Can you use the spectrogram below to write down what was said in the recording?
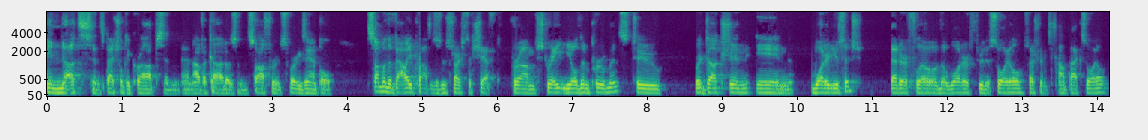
in nuts and specialty crops and, and avocados and soft fruits, for example some of the value proposition starts to shift from straight yield improvements to reduction in water usage, better flow of the water through the soil, especially if it's compact soil,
